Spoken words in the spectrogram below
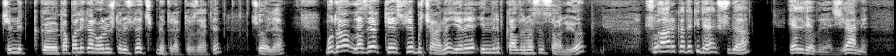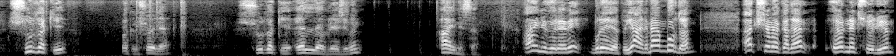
Şimdi k- kapalıyken 13'ten üstüne çıkmıyor traktör zaten. Şöyle. Bu da lazer tesviye bıçağını yere indirip kaldırmasını sağlıyor. Şu arkadaki de şu da el debriyajı. Yani şuradaki bakın şöyle şuradaki el debriyajının aynısı. Aynı görevi buraya yapıyor. Yani ben buradan akşama kadar örnek söylüyorum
